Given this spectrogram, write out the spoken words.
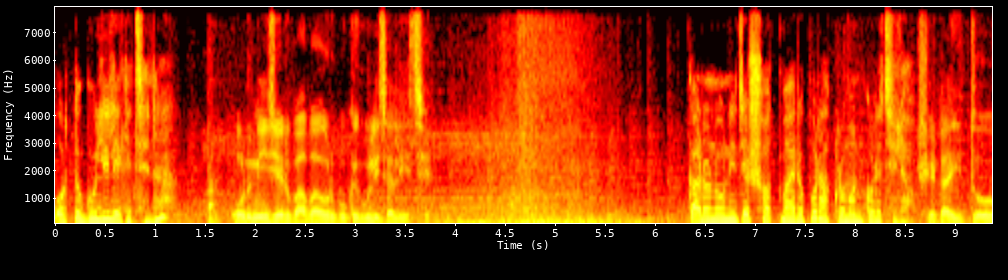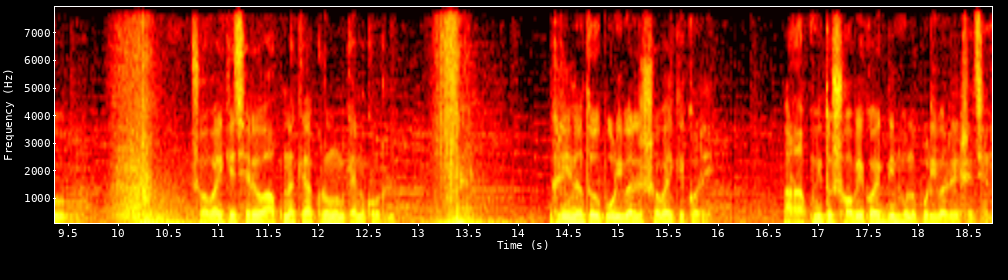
ওর তো গুলি লেগেছে না? ওর নিজের বাবা ওর বুকে গুলি চালিয়েছে। কারণ ও নিজের সৎ মায়ের ওপর আক্রমণ করেছিল। সেটাই তো। সবাইকে ছেড়েও আপনাকে আক্রমণ কেন করল? ঘৃণা তো পরিবারের সবাইকে করে। আর আপনি তো সবে কয়েকদিন হলো পরিবারে এসেছেন।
